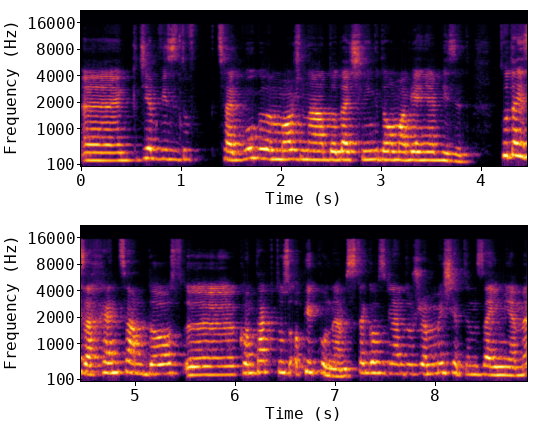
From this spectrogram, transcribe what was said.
e, gdzie w wizytówce Google można dodać link do omawiania wizyt. Tutaj zachęcam do e, kontaktu z opiekunem, z tego względu, że my się tym zajmiemy.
